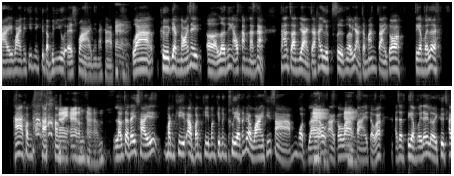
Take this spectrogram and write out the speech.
y y ในที่นี้คือ w h y เนี่ยนะครับ ว่าคืออย่างน้อยในเอ่อ learning outcome นั้นน่ะ ถ้าอาจารย์อยากจะให้ลึกซึ้งแล้วอยากจะมั่นใจก็เตรียมไว้เลย ห้าคำถามใช่ห้าคำถาม แล้วจะได้ใช้บางทีอะบางทีบางทีมันเคลียร์ตั้งแต่วายที่สามหมดแล้วอะก็ว่าไปแต่ว่าอาจจะเตรียมไว้ได้เลย คือใช้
